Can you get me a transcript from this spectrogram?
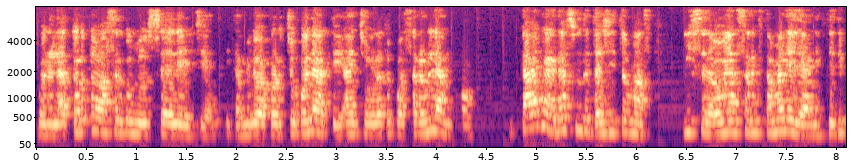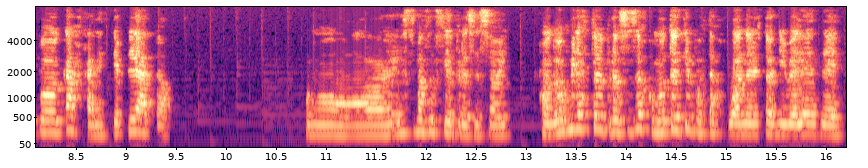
Bueno, la torta va a ser con dulce de leche y también le va a poner chocolate. Ah, el chocolate puede ser blanco. Cada vez un detallito más y se la voy a hacer de esta manera, en este tipo de caja, en este plato. Como es más así el proceso hoy cuando vos miras todo el proceso es como todo el tiempo estás jugando en estos niveles de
